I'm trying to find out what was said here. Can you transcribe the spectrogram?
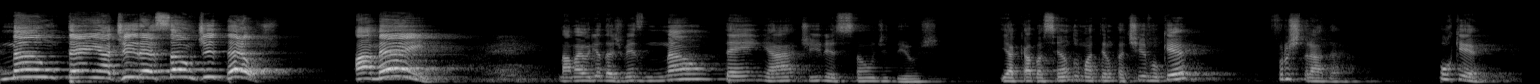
não tem a direção de Deus. Amém? Na maioria das vezes, não tem a direção de Deus. E acaba sendo uma tentativa o quê? Frustrada. Por quê?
